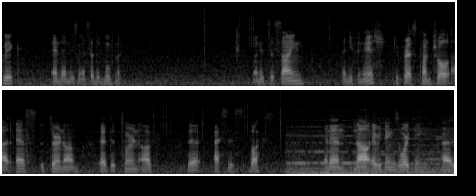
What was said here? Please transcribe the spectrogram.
click and then it's gonna set the movement. When it's assigned and you finish, you press Ctrl Alt S to turn on uh, to turn off the assist box. And then now everything's working as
